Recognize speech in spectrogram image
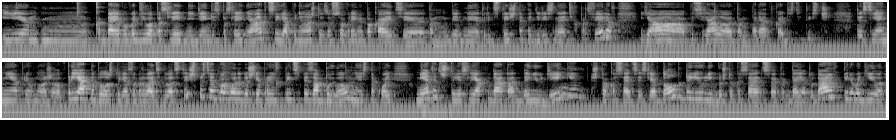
и когда я выводила последние деньги с последней акции, я поняла, что за все время, пока эти там бедные 30 тысяч находились на этих портфелях, я потеряла там порядка 10 тысяч. То есть я не приумножила. Приятно было, что я забрала эти 20 тысяч спустя два года, потому что я про них, в принципе, забыла. У меня есть такой метод, что если я куда-то отдаю деньги, что касается, если я в долг даю, либо что касается, когда я туда их переводила,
